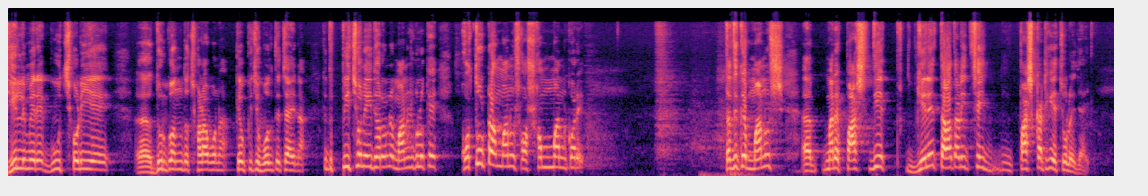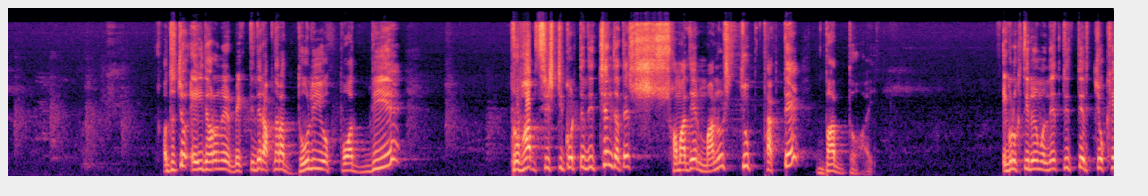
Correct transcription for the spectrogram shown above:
ঢিল মেরে গু ছড়িয়ে দুর্গন্ধ ছড়াবো না, কেউ কিছু বলতে চায় না। কিন্তু পিছনে এই ধরনের মানুষগুলোকে কতটা মানুষ অসম্মান করে? তাদেরকে মানুষ মানে পাশ দিয়ে গেলে তাড়াতাড়ি সেই পাশ কাটিয়ে চলে যায়। অথচ এই ধরনের ব্যক্তিদের আপনারা দলীয় পদ দিয়ে প্রভাব সৃষ্টি করতে দিচ্ছেন যাতে সমাজের মানুষ চুপ থাকতে বাধ্য হয়। এগুলো তৃণমূল নেতৃত্বের চোখে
